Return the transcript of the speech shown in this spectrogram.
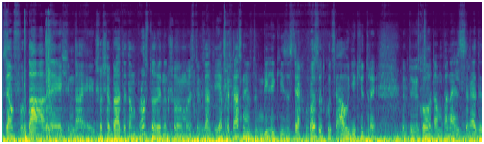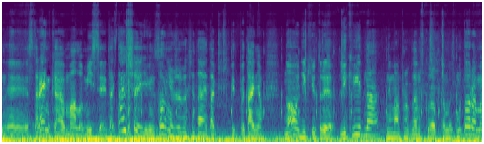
взяв Форда, а не Hyundai. Якщо ще брати там просто ринок, що ви можете взяти, є прекрасний автомобіль, який застряг в розвитку, це Audi Q3. Тобто в якого там панель зсередини старенька, мало місця і так далі. І він зовні вже виглядає так під питанням. Ну Audi Q3 ліквідна, нема проблем з коробками з моторами.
